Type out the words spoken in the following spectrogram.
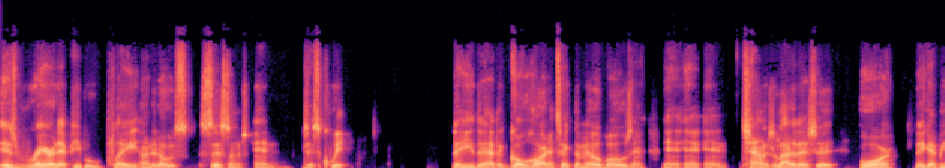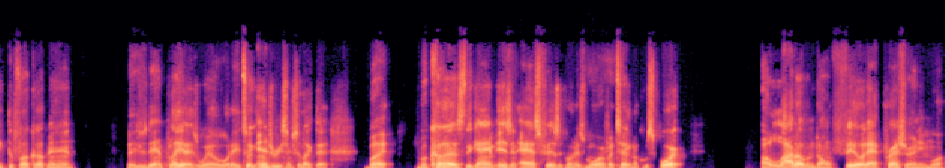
It's rare that people play under those systems and just quit. They either had to go hard and take them elbows and and, and, and challenge a lot of that shit, or they got beat the fuck up and they just didn't play as well, or they took injuries and shit like that. But because the game isn't as physical and it's more of a technical sport, a lot of them don't feel that pressure anymore.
